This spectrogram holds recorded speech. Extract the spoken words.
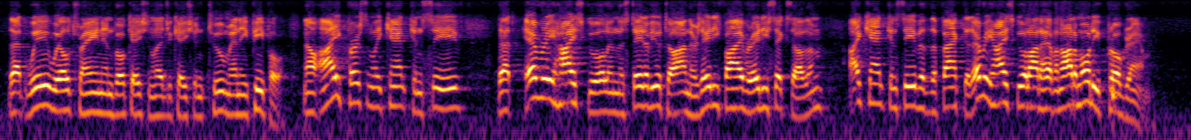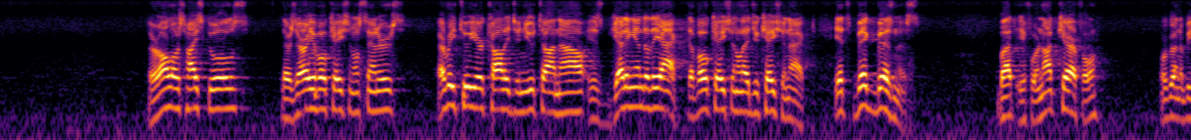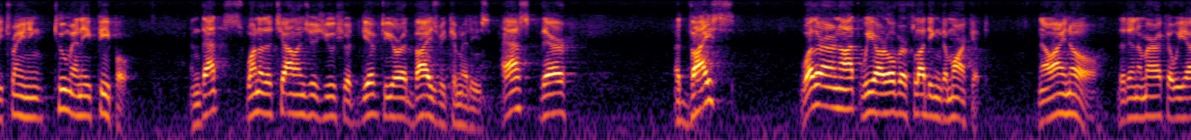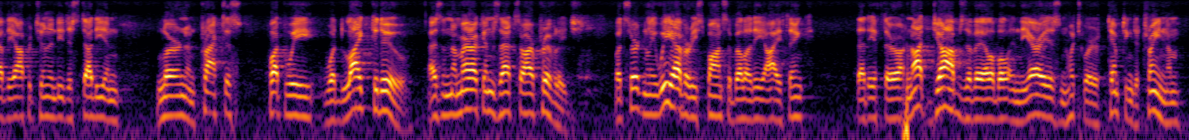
that we will train in vocational education too many people. Now, I personally can't conceive that every high school in the state of Utah, and there's 85 or 86 of them, I can't conceive of the fact that every high school ought to have an automotive program. There are all those high schools, there's area vocational centers. Every two year college in Utah now is getting into the Act, the Vocational Education Act. It's big business. But if we're not careful, we're going to be training too many people. And that's one of the challenges you should give to your advisory committees. Ask their advice whether or not we are overflooding the market. Now, I know that in America we have the opportunity to study and learn and practice what we would like to do. As an Americans, that's our privilege. But certainly we have a responsibility, I think, that if there are not jobs available in the areas in which we're attempting to train them,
